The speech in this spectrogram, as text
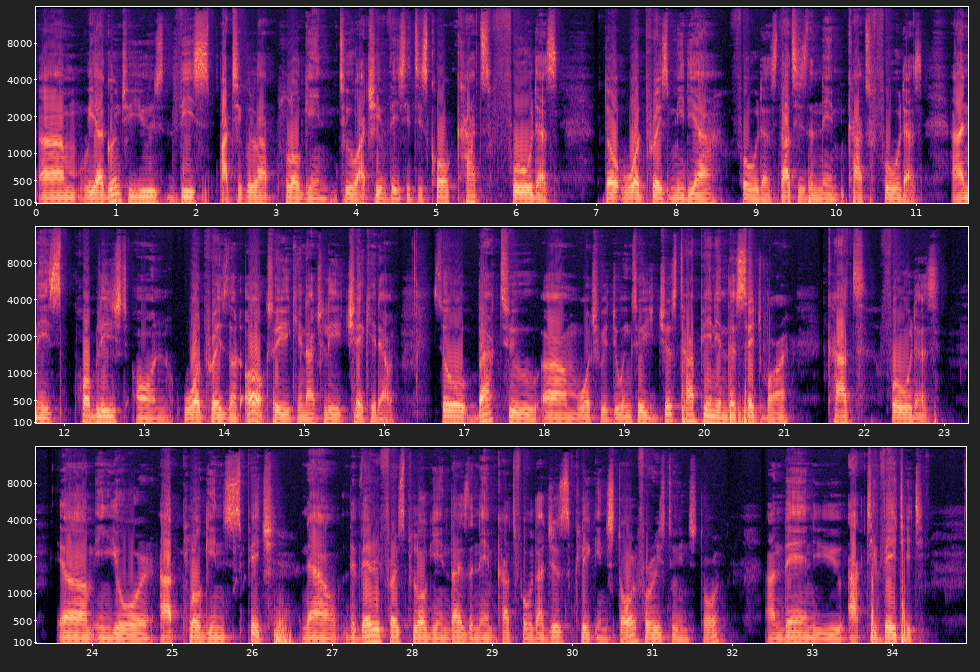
um, we are going to use this particular plugin to achieve this. It is called cat folders wordpress media folders. That is the name cat folders. And is published on wordpress.org so you can actually check it out. So back to um, what we're doing. So you just tap in in the search bar cat folders um, in your add plugins page. Now, the very first plugin, that is the name cat folder, just click install for it to install and then you activate it.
